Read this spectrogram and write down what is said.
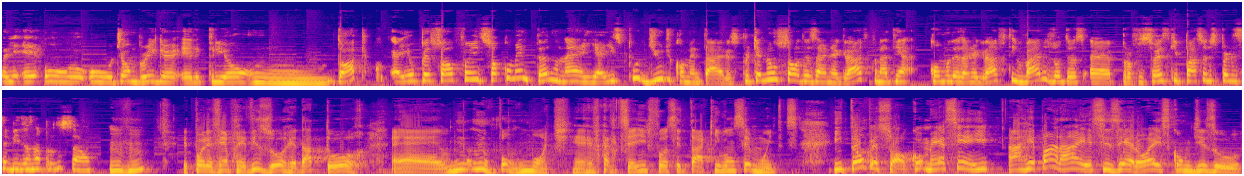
Ele, é, o, o John Brigger ele criou um tópico. Aí o pessoal foi só comentando, né? E aí explodiu de comentários. Porque não só o designer gráfico, né? Tem, como designer gráfico, tem várias outras é, profissões que passam despercebidas na produção. Uhum. E, por exemplo, revisor, redator, é, um, um, bom, um monte. É, se a gente for citar aqui, vão ser muitas. Então, pessoal, comecem aí a reparar esses heróis, como diz o,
